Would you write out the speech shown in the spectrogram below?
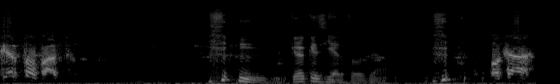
¿Cierto o falso? Creo que es cierto, o sea. O sea,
